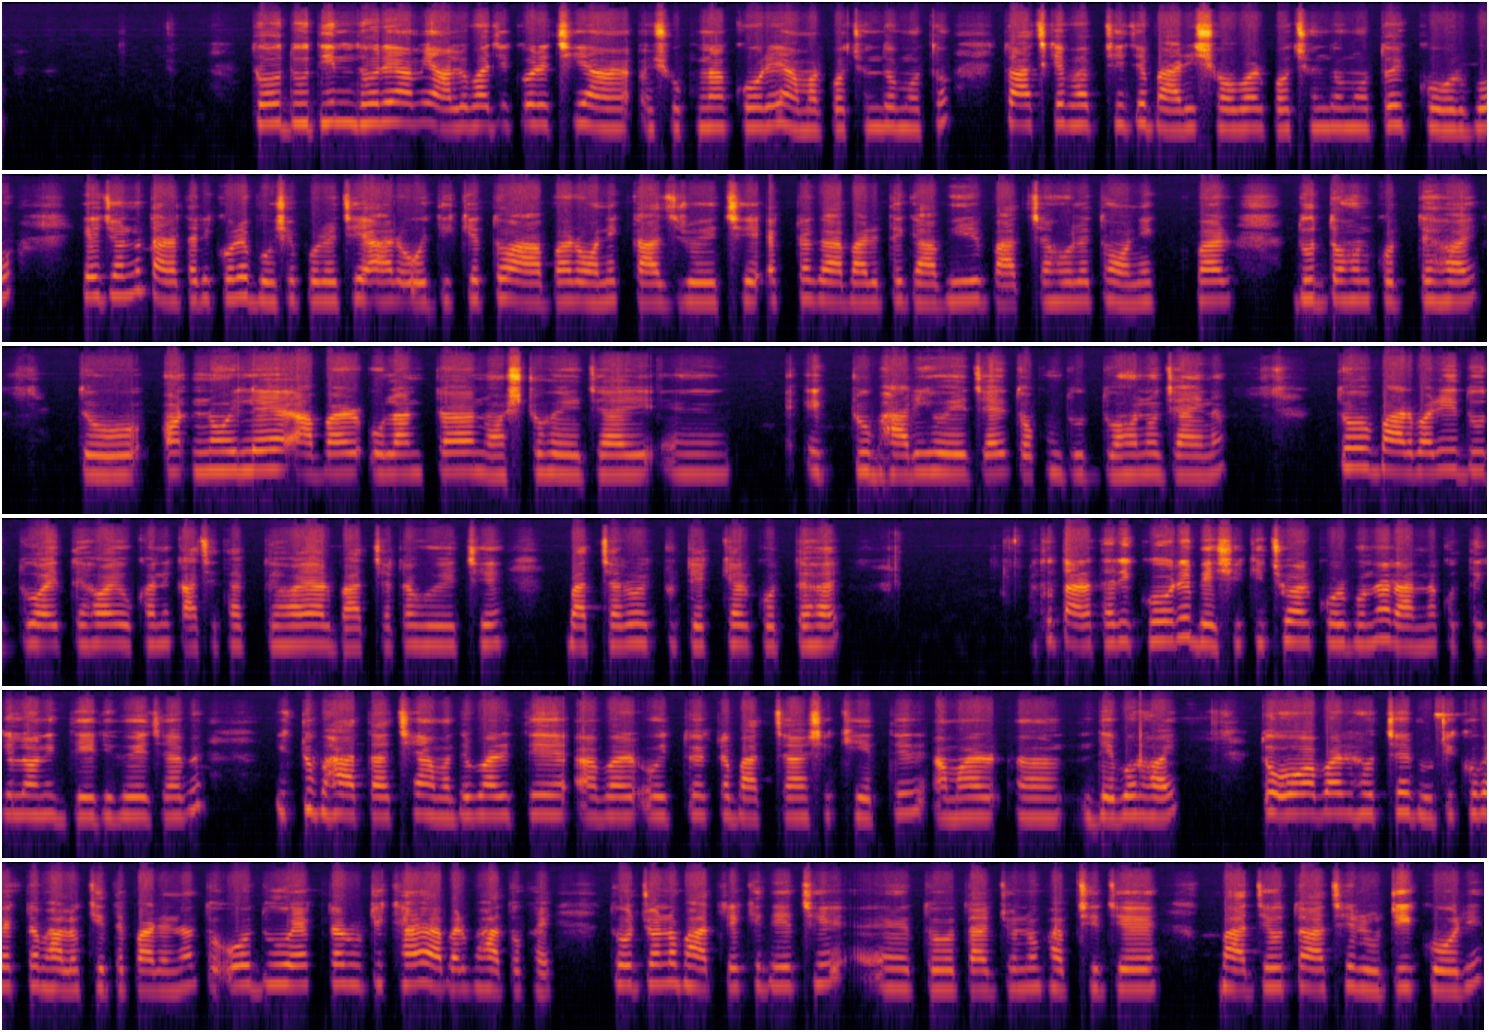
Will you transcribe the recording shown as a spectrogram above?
তো দুদিন ধরে আমি আলু ভাজি করেছি শুকনা করে আমার পছন্দ মতো। তো আজকে ভাবছি যে বাড়ির সবার পছন্দ মতোই করব। এই জন্য তাড়াতাড়ি করে বসে পড়েছি। আর ওইদিকে তো আবার অনেক কাজ রয়েছে। একটা বাড়িতে গাভীর বাচ্চা হলে তো অনেকবার দুধ দহন করতে হয়। তো নইলে আবার ওলানটা নষ্ট হয়ে যায় একটু ভারী হয়ে যায়, তখন দুধ দোহানো যায় না। তো বারবারই দুধ দোয়াইতে হয়, ওখানে কাছে থাকতে হয় আর বাচ্চাটা হয়েছে, বাচ্চারও একটু টেক কেয়ার করতে হয়। তো তাড়াতাড়ি করে বেশি কিছু আর করব না, রান্না করতে গেলে অনেক দেরি হয়ে যাবে। একটু ভাত আছে, আমাদের বাড়িতে আবার ওই তো একটা বাচ্চা আসে খেতে, আমার দেবর হয়। তো ও আবার হচ্ছে রুটি খুব একটা ভালো খেতে পারে না। তো ও দু একটা রুটি খায়, আবার ভাতও খায়। তো ওর জন্য ভাত রেখে দিয়েছি তো তার জন্য ভাবছি যে ভাত যেহেতু আছে রুটি করি,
